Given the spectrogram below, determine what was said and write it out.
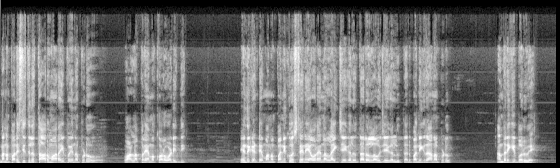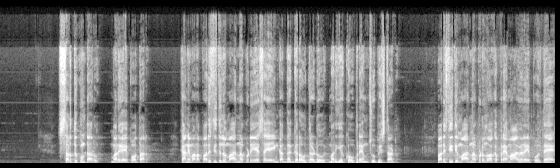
మన పరిస్థితులు తారుమారైపోయినప్పుడు వాళ్ళ ప్రేమ కొరవడిద్ది. ఎందుకంటే మనం పనికొస్తేనే ఎవరైనా లైక్ చేయగలుగుతారు లవ్ చేయగలుగుతారు. పనికి రానప్పుడు అందరికీ బరువే. సర్దుకుంటారు మరుగైపోతారు. కానీ మన పరిస్థితులు మారినప్పుడు ఏసయ్య ఇంకా దగ్గర అవుతాడు మరి ఎక్కువ ప్రేమ చూపిస్తాడు. పరిస్థితి మారినప్పుడు లోక ప్రేమ ఆవిరైపోతే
